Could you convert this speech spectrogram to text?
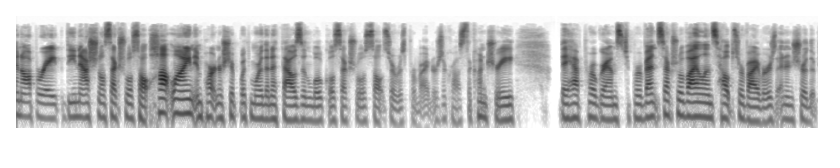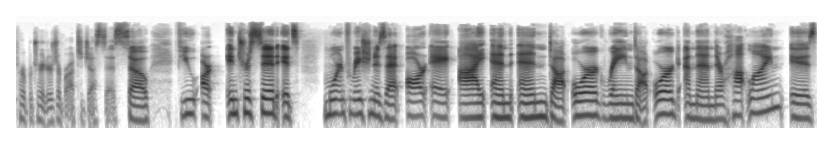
and operate the National Sexual Assault Hotline in partnership with more than a thousand local sexual assault service providers across the country. They have programs to prevent sexual violence, help survivors, and ensure that perpetrators are brought to justice. So if you are interested, it's more information is at R-A-I-N-N.org, rainn.org. And then their hotline is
